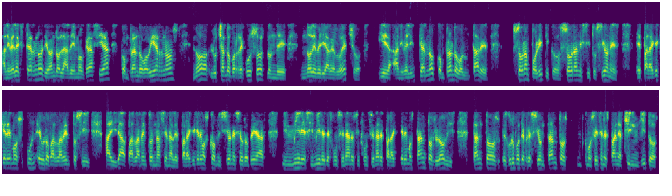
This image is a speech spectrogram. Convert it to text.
A nivel externo, llevando la democracia, comprando gobiernos, no luchando por recursos donde no debería haberlo hecho. Y a nivel interno, comprando voluntades sobran políticos, sobran instituciones. Eh, ¿Para qué queremos un Europarlamento si hay ya parlamentos nacionales? ¿Para qué queremos comisiones europeas y miles y miles de funcionarios y funcionarios? ¿Para qué queremos tantos lobbies, tantos eh, grupos de presión, tantos, como se dice en España, chiringuitos,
